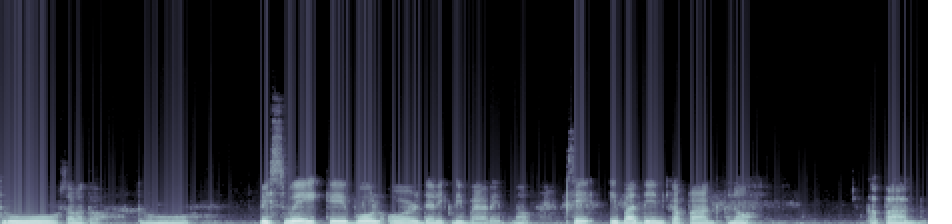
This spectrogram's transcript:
through, sama to, through raceway, cable, or directly buried, no? Kasi iba din kapag, ano, kapag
